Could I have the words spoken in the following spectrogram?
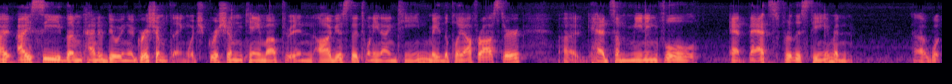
I, I see them kind of doing a Grisham thing, which Grisham came up in August of 2019, made the playoff roster, uh, had some meaningful at bats for this team, and uh, what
